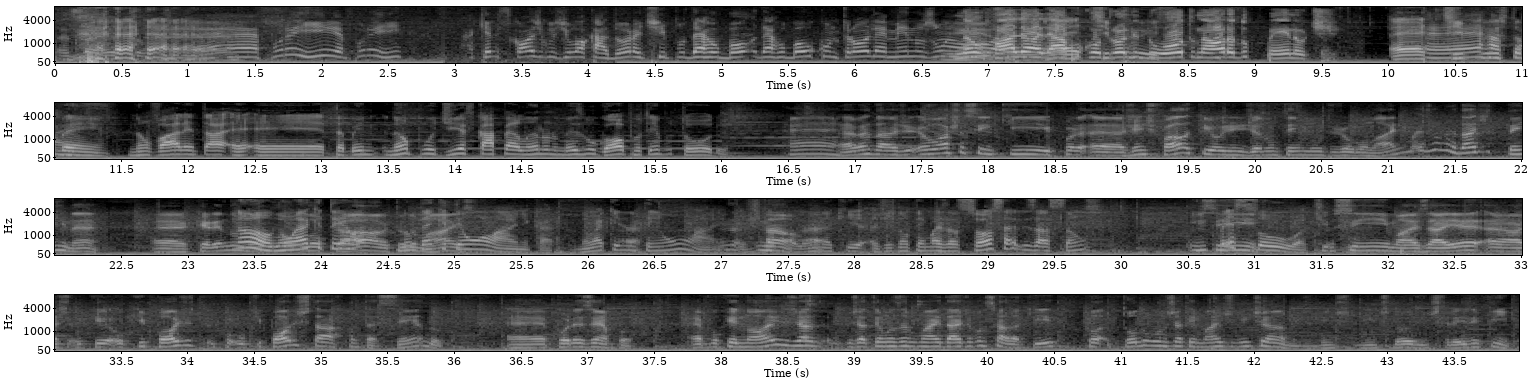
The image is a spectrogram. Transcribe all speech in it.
Essa é, é por aí, é por aí. Aqueles códigos de locadora, tipo, derrubou, derrubou o controle é menos uma Não hora. vale olhar É, pro controle tipo do isso. outro na hora do pênalti. É, É, tipo rapaz. isso também. Não vale entrar. É, é, também não podia ficar apelando no mesmo golpe o tempo todo. É. É verdade. Eu acho assim que por- é, a gente fala que hoje em dia não tem muito jogo online, mas na verdade tem, né? É, querendo Não, não é que tem, não tem que mais. ter online, cara. Não é que não tem online. A gente tá Não, falando é. é que a gente não tem mais a socialização em Sim. pessoa. Tipo, Sim, mas aí é, é, acho- o, que, o, que pode, o que pode estar acontecendo é, por exemplo, é porque nós já, já temos uma idade avançada. Aqui to- todo mundo já tem mais de 20 anos, 20, 22, 23, enfim.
